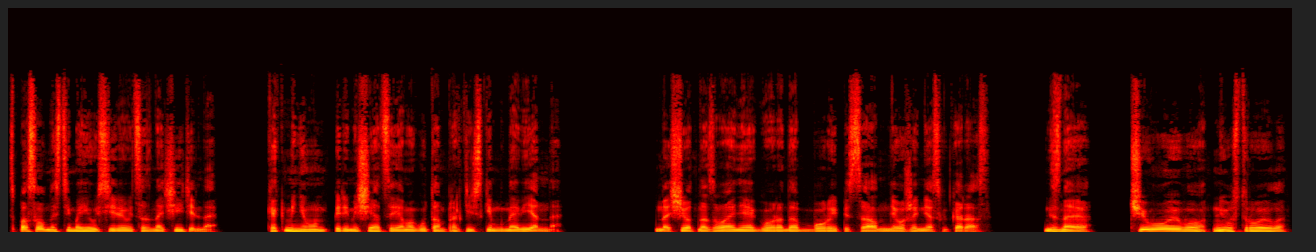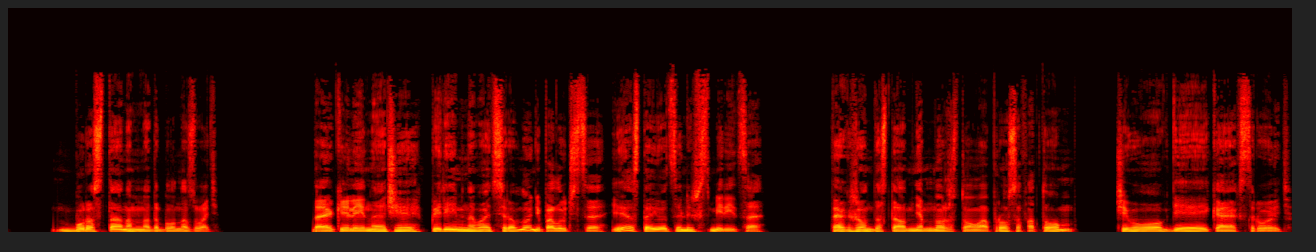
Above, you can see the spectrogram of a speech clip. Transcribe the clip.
способности мои усиливаются значительно. Как минимум, перемещаться я могу там практически мгновенно. Насчет названия города Бурый писал мне уже несколько раз. Не знаю, чего его не устроило. Бурастаном надо было назвать. Так или иначе, переименовать все равно не получится, и остается лишь смириться. Также он достал мне множество вопросов о том, чего, где и как строить.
